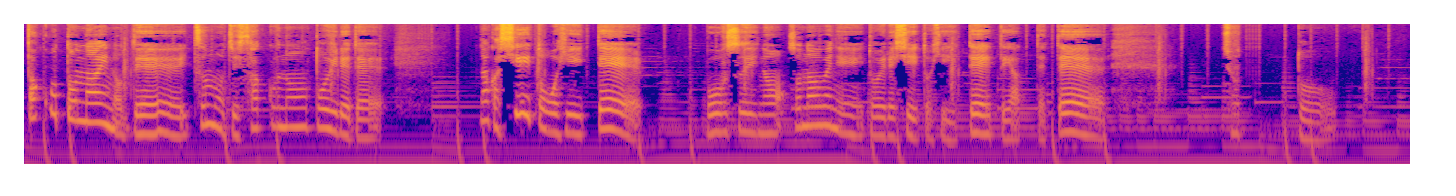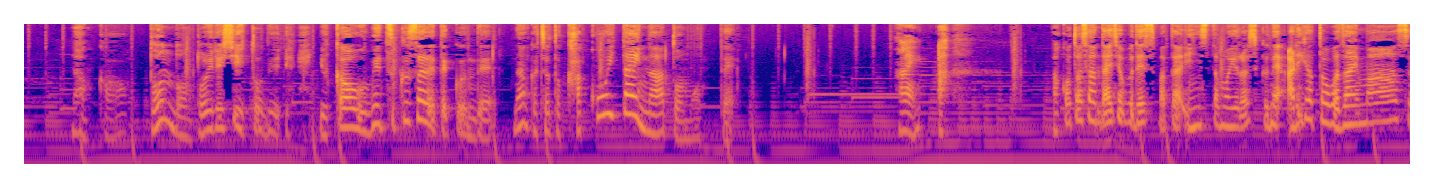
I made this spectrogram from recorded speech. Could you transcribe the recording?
たことないので、いつも自作のトイレで、なんかシートを引いて、防水の、その上にトイレシート引いてってやってて、ちょっと、なんか、どんどんトイレシートで床を埋め尽くされてくんで、なんかちょっと囲いたいなと思って。はい。あ、誠さん大丈夫です。またインスタもよろしくね。ありがとうございます。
